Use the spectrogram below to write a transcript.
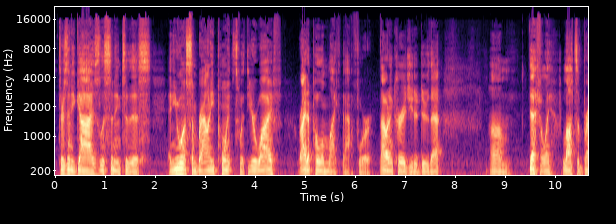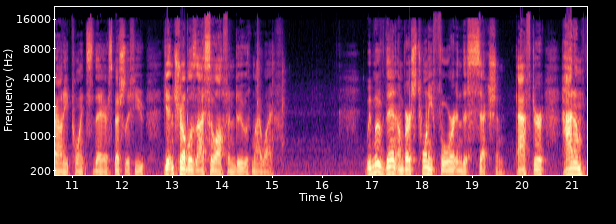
if there's any guys listening to this and you want some brownie points with your wife, write a poem like that for her. I would encourage you to do that. Um, definitely lots of brownie points there, especially if you get in trouble as I so often do with my wife. We move then on verse 24 in this section. After Adam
